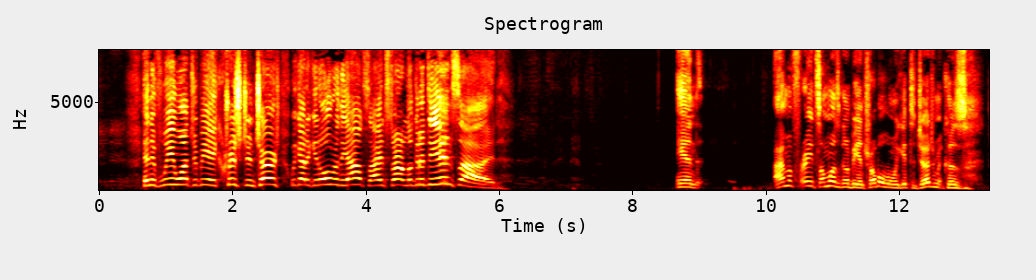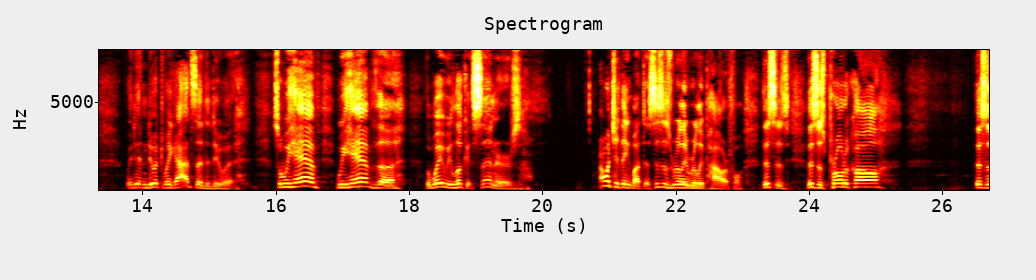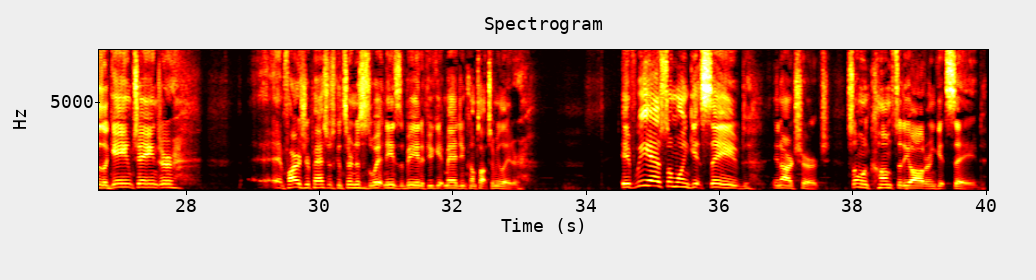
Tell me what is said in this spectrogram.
And if we want to be a Christian church, we got to get over the outside and start looking at the inside. And I'm afraid someone's going to be in trouble when we get to judgment because we didn't do it the way God said to do it. So we have we have the the way we look at sinners. I want you to think about this. This is really really powerful. This is this is protocol. This is a game changer. As far as your pastor is concerned, this is the way it needs to be. And if you get mad, you can come talk to me later. If we have someone get saved in our church, someone comes to the altar and gets saved,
